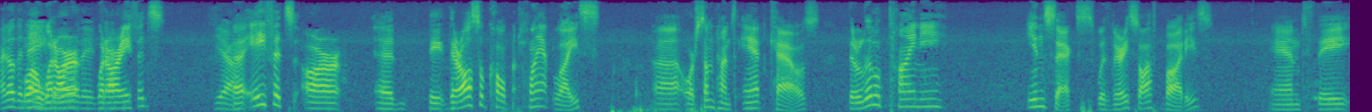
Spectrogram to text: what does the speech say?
I know the well, name. what but are they what are aphids? Yeah. Uh, aphids are uh, they they're also called plant lice, uh, or sometimes ant cows. They're little tiny insects with very soft bodies, and they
